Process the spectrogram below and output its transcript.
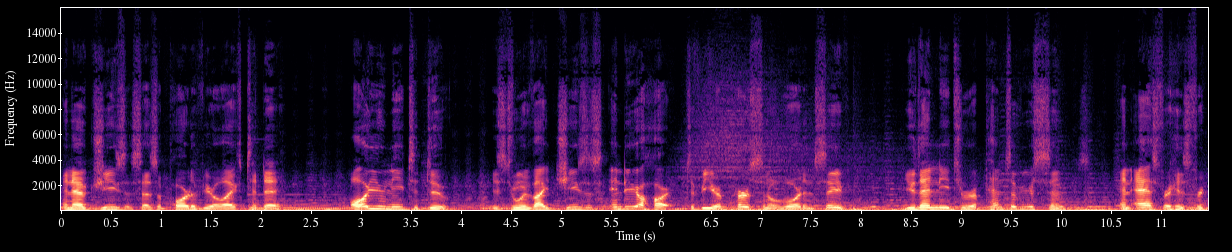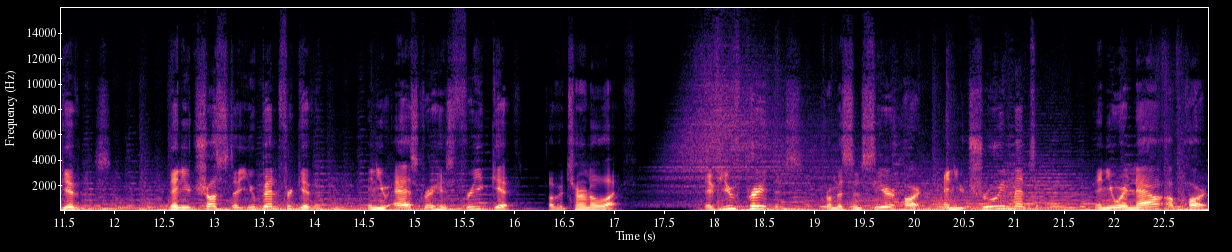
and have Jesus as a part of your life today, all you need to do is to invite Jesus into your heart to be your personal Lord and Savior. You then need to repent of your sins and ask for His forgiveness. Then you trust that you've been forgiven and you ask for His free gift of eternal life. If you've prayed this from a sincere heart and you truly meant it, then you are now a part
